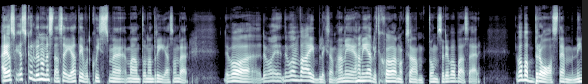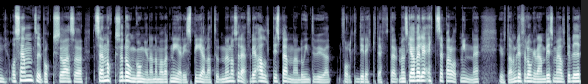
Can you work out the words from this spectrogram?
Jag, sk- jag skulle nog nästan säga att det är vårt quiz med, med Anton Andreasson där. Det var, det, var, det var en vibe liksom. Han är, han är jävligt skön också, Anton, så det var bara så här. Det var bara bra stämning. Och sen typ också, alltså, sen också de gångerna när man varit nere i spelartunneln och sådär. För det är alltid spännande att intervjua folk direkt efter. Men ska jag välja ett separat minne, utan att bli för långrandig som jag alltid blir,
